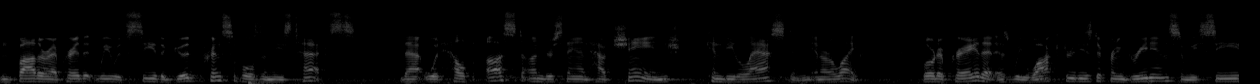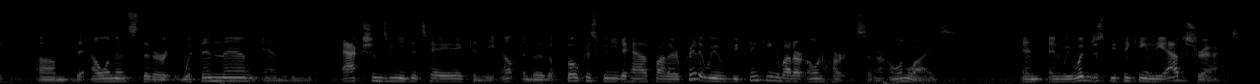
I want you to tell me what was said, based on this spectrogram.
And Father, I pray that we would see the good principles in these texts that would help us to understand how change can be lasting in our life. Lord, I pray that as we walk through these different ingredients and we see um, the elements that are within them and the actions we need to take and the, the, the focus we need to have, Father, I pray that we would be thinking about our own hearts and our own lives. And, and we wouldn't just be thinking in the abstract,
